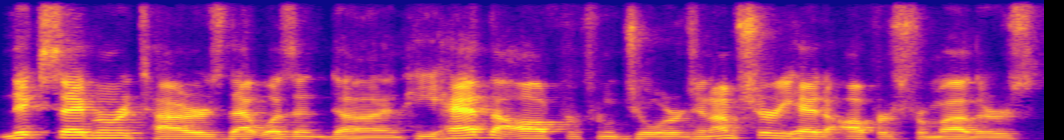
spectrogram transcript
Nick Saban retires. That wasn't done. He had the offer from Georgia, and I'm sure he had offers from others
